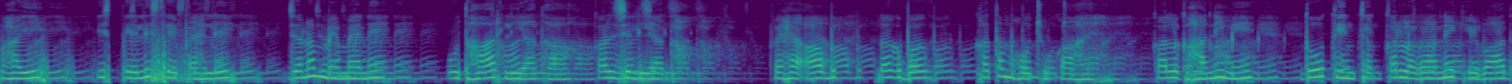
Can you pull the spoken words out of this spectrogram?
भाई, इस तेली से पहले जन्म में मैंने उधार लिया था, कर्ज लिया था। वह अब लगभग खत्म हो चुका है। कल घानी में दो तीन चक्कर लगाने के बाद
